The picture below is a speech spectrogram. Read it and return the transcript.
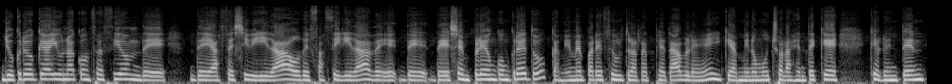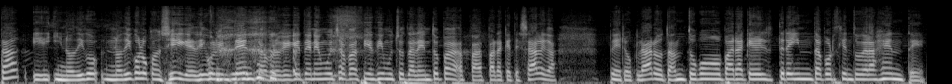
yo creo que hay una concepción de, de accesibilidad o de facilidad de, de- de ese empleo en concreto, que a mí me parece ultra respetable ¿eh? y que admiro mucho a la gente que, que lo intenta y, y no digo no digo lo consigue, digo lo intenta, porque hay que tener mucha paciencia y mucho talento pa- pa- para que te salga. Pero claro, tanto como para que el 30% de la gente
